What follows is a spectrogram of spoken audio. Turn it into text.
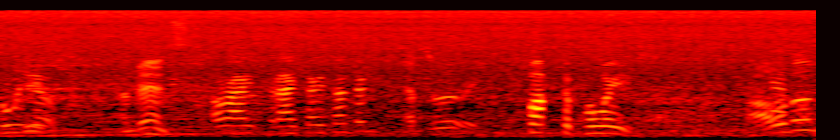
Who are you? I'm Vince. All right, can I say something? Absolutely. Fuck the police. All of them?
